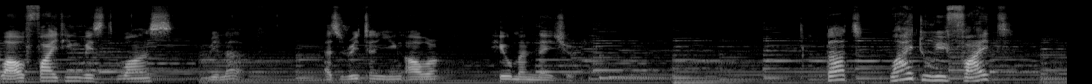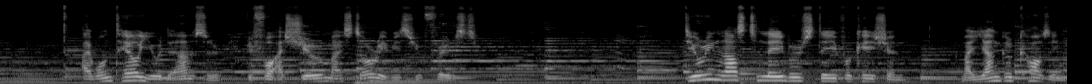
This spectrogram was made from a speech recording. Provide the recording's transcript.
while fighting with ones we love, as written in our human nature. But why do we fight? I won't tell you the answer before I share my story with you first. During last Labor's Day vacation, my younger cousin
